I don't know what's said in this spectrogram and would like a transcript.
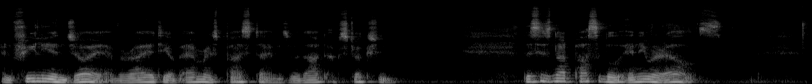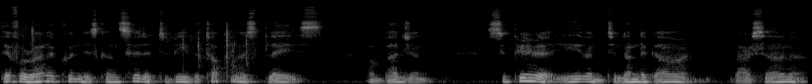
and freely enjoy a variety of amorous pastimes without obstruction. This is not possible anywhere else. Therefore, Radhakund is considered to be the topmost place of bhajan superior even to Nandagaon, Varsana,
